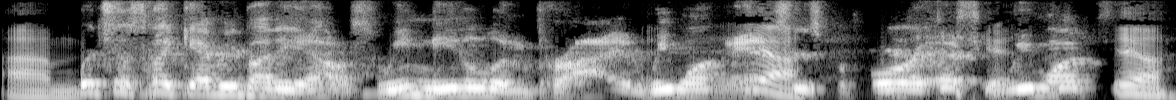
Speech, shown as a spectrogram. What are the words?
Um, We're just like everybody else. We needle and pry, and we want answers yeah. before. We want yeah.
